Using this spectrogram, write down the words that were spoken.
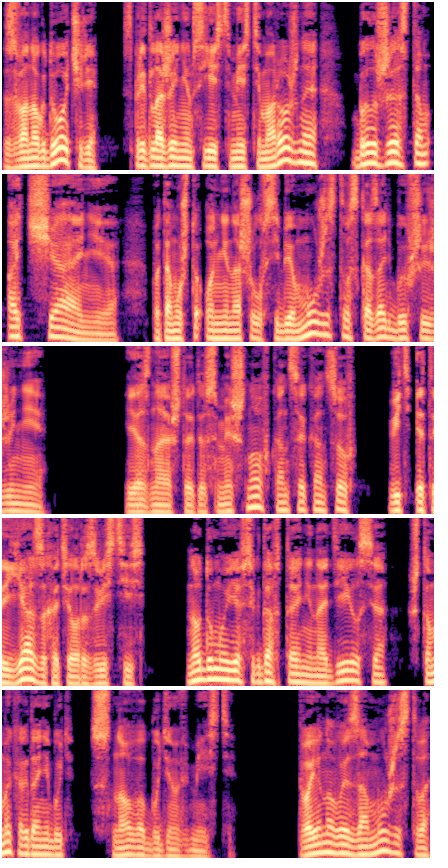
Звонок дочери с предложением съесть вместе мороженое был жестом отчаяния, потому что он не нашел в себе мужества сказать бывшей жене. Я знаю, что это смешно, в конце концов, ведь это я захотел развестись, но, думаю, я всегда втайне надеялся, что мы когда-нибудь снова будем вместе. Твое новое замужество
